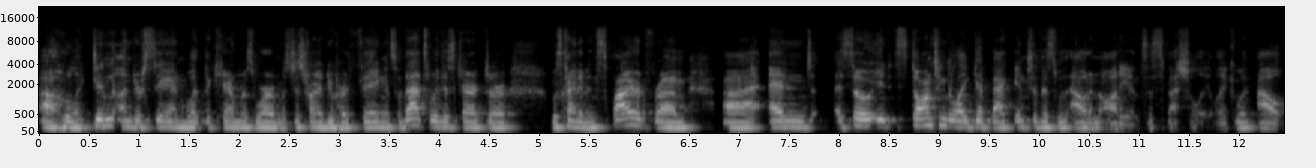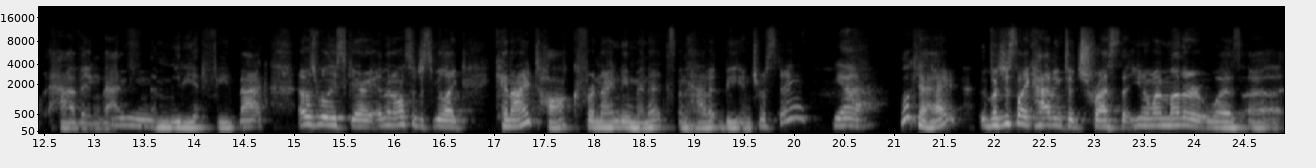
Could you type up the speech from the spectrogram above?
uh, who like didn't understand what the cameras were and was just trying to do her thing. And so that's where this character was kind of inspired from. Uh, and so it's daunting to like get back into this without an audience, especially like without having that mm. immediate feedback. That was really scary. And then also just to be like, can I talk for 90 minutes and have it be interesting? Yeah. Okay. But just like having to trust that, you know, my mother was a,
